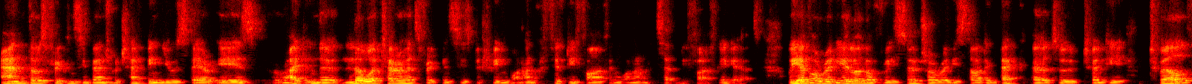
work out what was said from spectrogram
And those frequency bands which have been used there is right in the lower terahertz frequencies between 155 and 175 gigahertz. We have already a lot of research already starting back uh, to 2012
